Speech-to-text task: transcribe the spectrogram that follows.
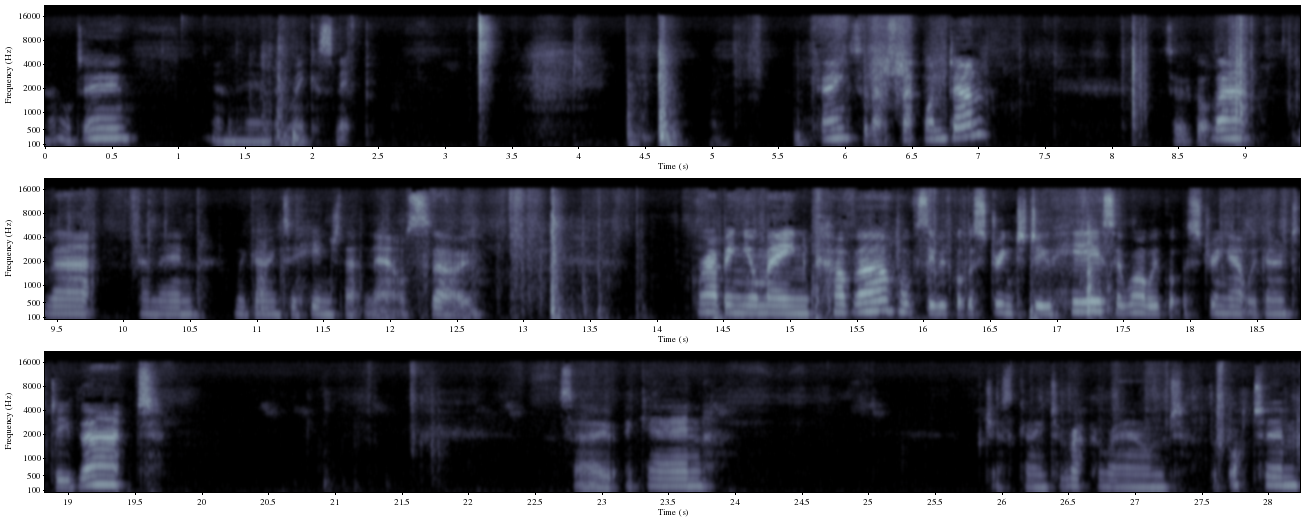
That'll do. And then make a snip. Okay, so that's that one done. So we've got that, that, and then we're going to hinge that now. So grabbing your main cover, obviously we've got the string to do here. So while we've got the string out, we're going to do that. So again, just going to wrap around the bottom.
